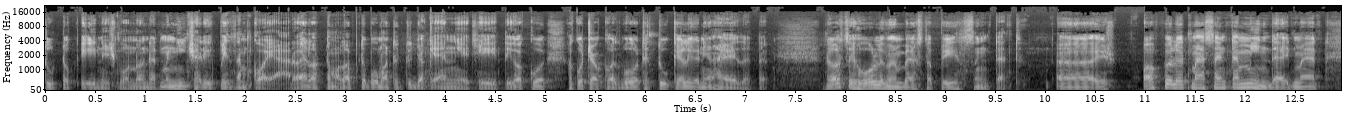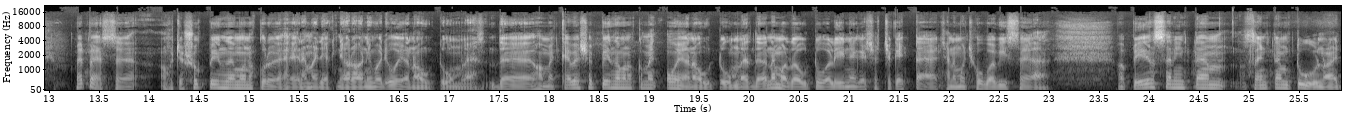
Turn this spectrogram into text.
tudtok én is gondolni. Tehát mert nincs elég pénzem kajára, eladtam a laptopomat, hogy tudjak enni egy hétig, akkor, akkor csak az volt, hogy túl kell élni a helyzetet. De azt, hogy hol lövöm be ezt a pénzszintet, és a fölött már szerintem mindegy, mert mert persze, hogyha sok pénzem van, akkor olyan helyre megyek nyaralni, vagy olyan autóm lesz. De ha meg kevesebb pénzem van, akkor meg olyan autóm lesz. De nem az autó a lényeges, csak egy tárgy, hanem hogy hova visz el. A pénz szerintem, szerintem túl nagy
